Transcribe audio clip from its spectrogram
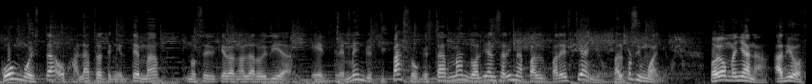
cómo está, ojalá traten el tema, no sé de qué van a hablar hoy día, el tremendo equipazo que está armando Alianza Lima para, para este año, para el próximo año. Nos vemos mañana, adiós.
